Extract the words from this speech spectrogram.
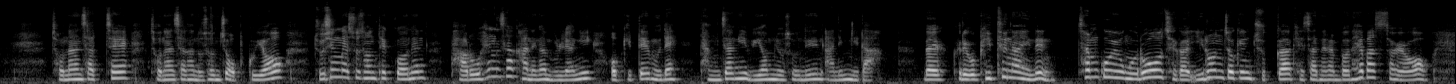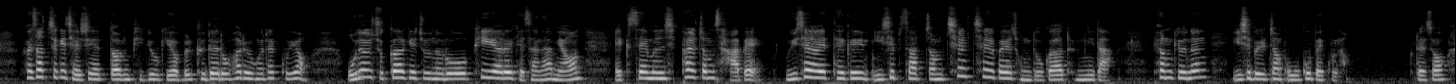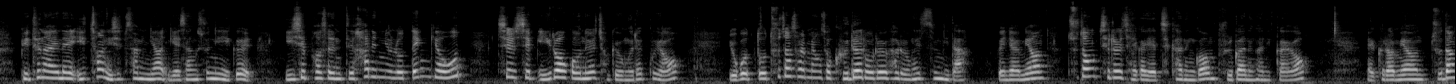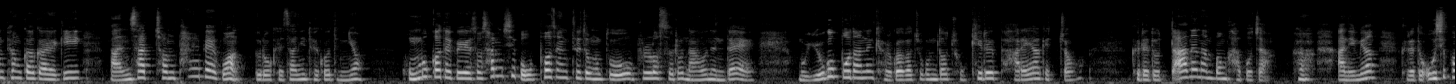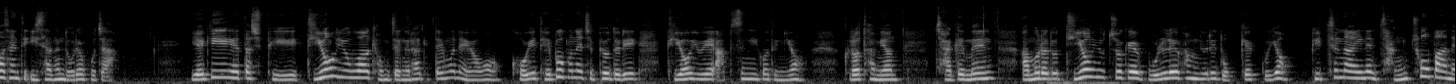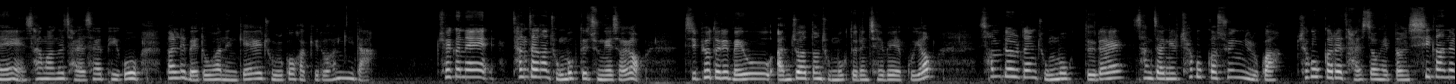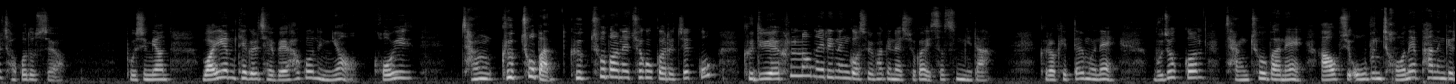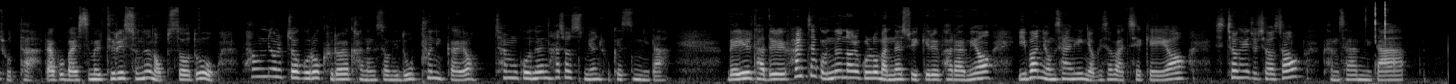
전환사채, 전환상한 우선주 없고요. 주식 매수 선택권은 바로 행사 가능한 물량이 없기 때문에 당장의 위험 요소는 아닙니다. 네, 그리고 비트나인은 참고용으로 제가 이론적인 주가 계산을 한번 해봤어요. 회사 측이 제시했던 비교 기업을 그대로 활용을 했고요. 오늘 주가 기준으로 PER을 계산하면 엑셈은 18.4배, 위세하이텍은 24.77배 정도가 됩니다. 평균은 21.59배고요. 그래서 비트나인의 2023년 예상 순이익을 20% 할인율로 땡겨온 71억 원을 적용을 했고요. 이것도 투자 설명서 그대로를 활용했습니다. 왜냐하면 추정치를 제가 예측하는 건 불가능하니까요. 네, 그러면 주당 평가 가액이 14,800원으로 계산이 되거든요. 공모가 대비해서 35% 정도 플러스로 나오는데 뭐 이것보다는 결과가 조금 더 좋기를 바래야겠죠. 그래도 따는 한번 가보자. 아니면 그래도 50% 이상은 노려보자. 얘기했다시피 디어유와 경쟁을 하기 때문에요. 거의 대부분의 지표들이 디어유의 압승이거든요. 그렇다면 자금은 아무래도 디어유 쪽에 몰릴 확률이 높겠고요. 비트나인은 장 초반에 상황을 잘 살피고 빨리 매도하는 게 좋을 것 같기도 합니다. 최근에 상장한 종목들 중에서요. 지표들이 매우 안 좋았던 종목들은 제외했고요. 선별된 종목들의 상장일 최고가 수익률과 최고가를 달성했던 시간을 적어뒀어요. 보시면 YM택을 제외하고는요. 거의 장 극초반, 극초반의 최고가를 찍고 그 뒤에 흘러내리는 것을 확인할 수가 있었습니다. 그렇기 때문에 무조건 장 초반에 9시 5분 전에 파는 게 좋다라고 말씀을 드릴 수는 없어도 확률적으로 그럴 가능성이 높으니까요. 참고는 하셨으면 좋겠습니다. 내일 다들 활짝 웃는 얼굴로 만날 수 있기를 바라며 이번 영상은 여기서 마칠게요. 시청해주셔서 감사합니다.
